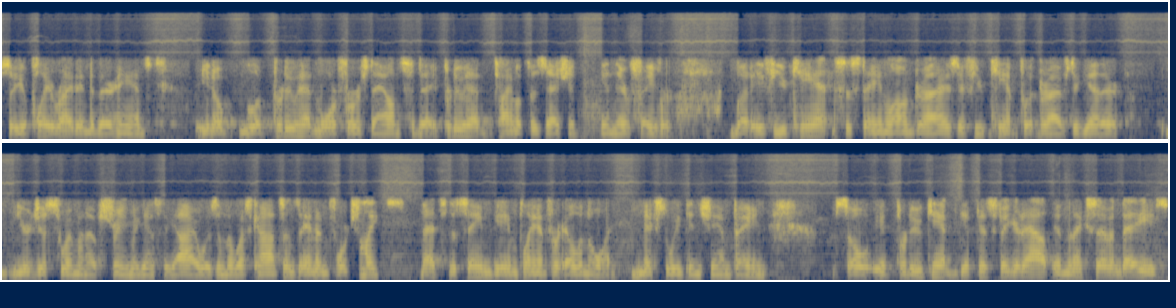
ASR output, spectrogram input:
So you play right into their hands. You know, look, Purdue had more first downs today. Purdue had time of possession in their favor. But if you can't sustain long drives, if you can't put drives together, you're just swimming upstream against the Iowas and the Wisconsins. And unfortunately, that's the same game plan for Illinois next week in Champaign. So if Purdue can't get this figured out in the next seven days,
